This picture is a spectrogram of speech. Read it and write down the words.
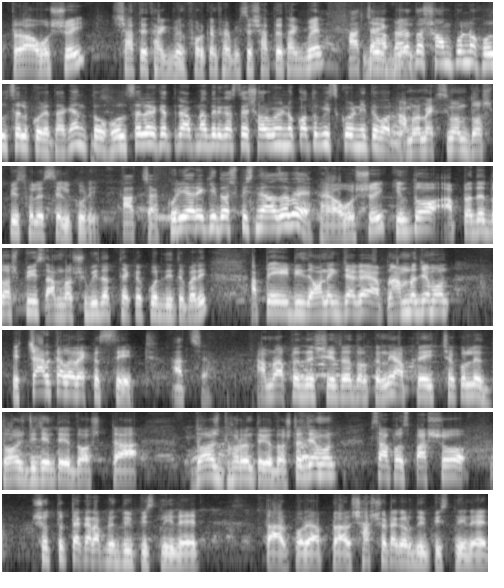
আপনারা অবশ্যই সাথে থাকবেন ফোরকান ফ্যাব্রিক্সের সাথে থাকবেন আচ্ছা আপনারা তো সম্পূর্ণ হোলসেল করে থাকেন তো হোলসেলের ক্ষেত্রে আপনাদের কাছে সর্বনিম্ন কত পিস করে নিতে পারবেন? আমরা ম্যাক্সিমাম দশ পিস হলে সেল করি। আচ্ছা কুরিয়ারে কি 10 পিস নেওয়া যাবে? হ্যাঁ অবশ্যই কিন্তু আপনাদের দশ পিস আমরা সুবিধার্থে একটা করে দিতে পারি। আপনি এই অনেক জায়গায় আমরা যেমন এই চার কালার একটা সেট আচ্ছা। আমরা আপনাদের সেটা দরকার নেই আপনি ইচ্ছা করলে দশ ডিজাইন থেকে দশটা দশ ধরন থেকে দশটা যেমন সাপোজ পাঁচশো সত্তর টাকার আপনি দুই পিস নিলেন তারপরে আপনার সাতশো টাকার দুই পিস নিলেন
